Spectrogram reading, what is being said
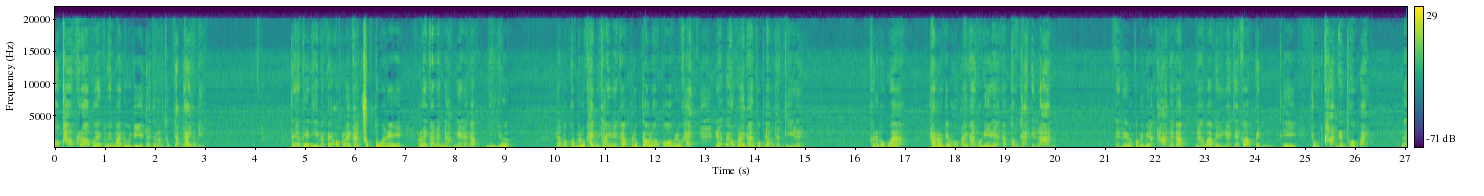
ออกข่าวคราวเพื่อให้ตัวเองว่าดูดี แต่ตอนหลังถูกจับได้ก็มี แต่ประเภทที่แบบไปออกรายการชุบตัวในรายการดังๆเนี่ยนะครับ มีเยอะนะบางคนไม่รู้ใครเป็นใครเนี่ยครับลูกเต้าเหล่ากอไม่รู้ใครเนี่ยไปออกรายการปุ๊บดังทันทีเลย เขาต้องบอกว่าถ้าเราจะออกรายการพวกนี้เนี่ยครับต้องจ่ายเป็นล้าน แต่นี่เราก็ไม่มีหลักฐานนะครับนะว่าเป็นยังไงแต่ก็เป็นที่โจทย์ขานกันทั่วไป หลา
